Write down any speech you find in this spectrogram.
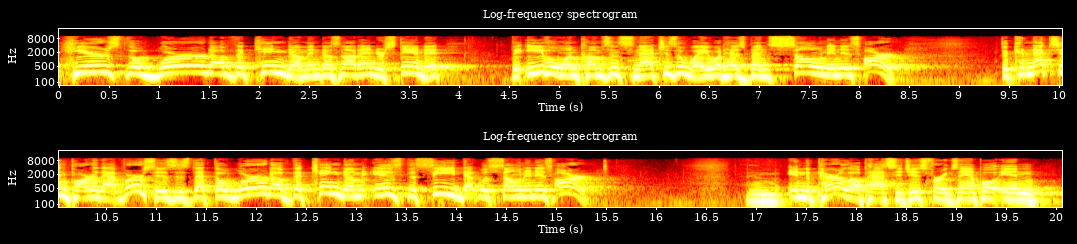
hears the word of the kingdom and does not understand it, the evil one comes and snatches away what has been sown in his heart. The connection part of that verse is, is that the word of the kingdom is the seed that was sown in his heart. In the parallel passages, for example, in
